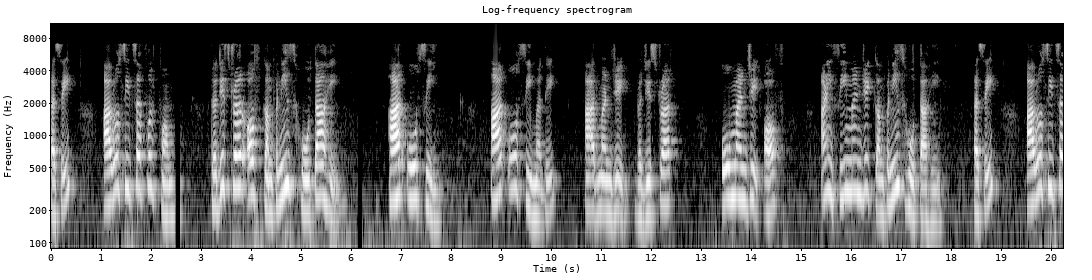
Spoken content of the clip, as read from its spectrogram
असे आर ओ सीचा full form registrar of companies होत आहे. R O C R O सीमध्ये आर म्हणजे रजिस्ट्रार ओ म्हणजे ऑफ आणि सी म्हणजे कंपनीज होत आहे. असे आर ओ सीचा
